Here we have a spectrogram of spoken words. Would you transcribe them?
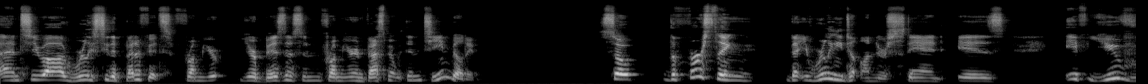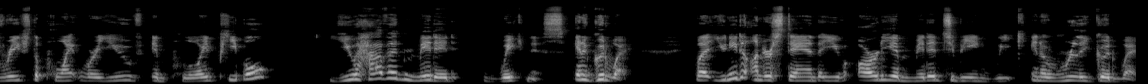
and to uh, really see the benefits from your, your business and from your investment within team building. So, the first thing that you really need to understand is if you've reached the point where you've employed people, you have admitted weakness in a good way. But you need to understand that you've already admitted to being weak in a really good way.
